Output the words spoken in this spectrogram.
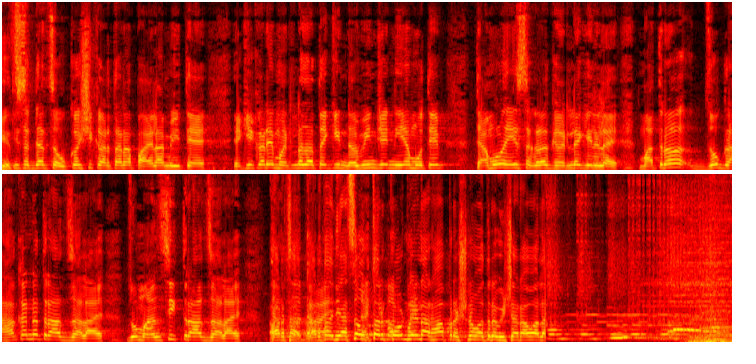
ती सध्या चौकशी करताना पाहायला मिळते एकीकडे म्हटलं जातं की नवीन जे नियम होते त्यामुळे हे सगळं घडलं गेलेलं आहे मात्र जो ग्राहकांना त्रास झालाय जो मानसिक त्रास झालाय अर्थात? अर्थात याचं उत्तर कोण देणार हा प्रश्न मात्र विचारावा लागेल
